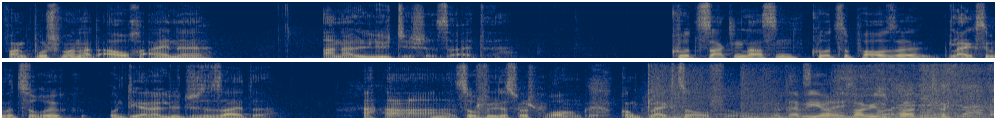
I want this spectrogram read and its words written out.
Frank Buschmann hat auch eine analytische Seite. Kurz sacken lassen, kurze Pause, gleich sind wir zurück und die analytische Seite. Haha, so viel ist versprochen. Kommt gleich zur Aufführung. Da bin ich auch mal gespannt.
